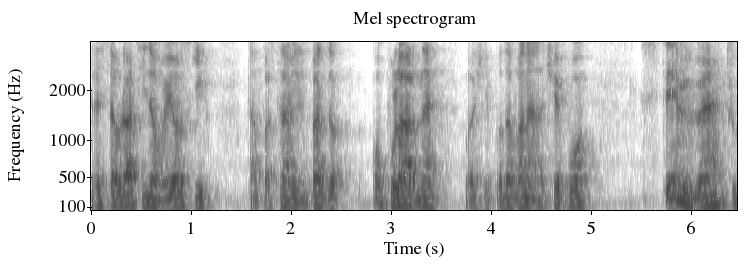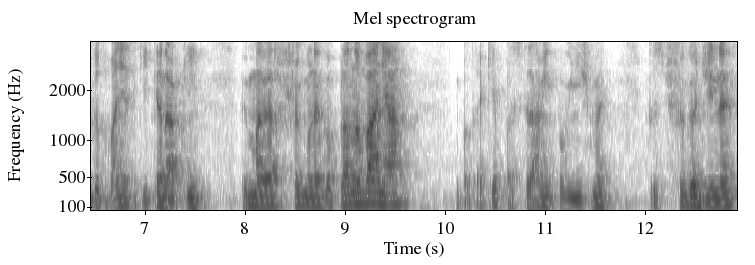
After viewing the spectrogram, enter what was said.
restauracji nowojorskich. Tam pastrami jest bardzo popularne, właśnie podawane na ciepło. Z tym, że przygotowanie takiej kanapki wymaga szczególnego planowania, bo takie pastrami powinniśmy przez 3 godziny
